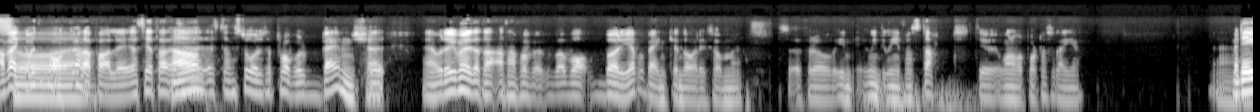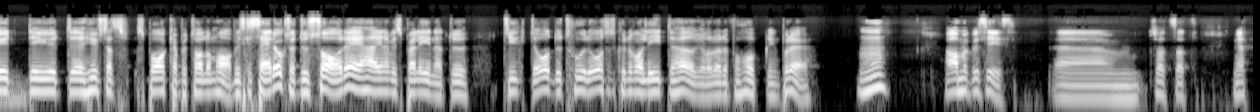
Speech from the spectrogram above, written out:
Han verkar vara tillbaka i alla fall. Jag ser att han, ja. han står på probable bench här. Och det är möjligt att han, att han får börja på bänken då liksom. För att inte gå in från start till, om han har varit borta så länge. Men det är ju, det är ju ett eh, hyfsat sparkapital de har. Vi ska säga det också att du sa det här innan vi spelade in att du tyckte och du trodde att det kunde vara lite högre eller du hade förhoppning på det. Mm. Ja men precis. Um, så att, så att men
